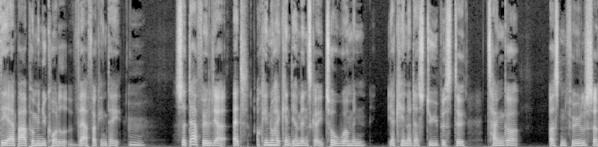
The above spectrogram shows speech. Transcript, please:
det er bare på menukortet hver fucking dag. Mm. Så der følte jeg, at okay, nu har jeg kendt de her mennesker i to uger, men jeg kender deres dybeste tanker og sådan følelser,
